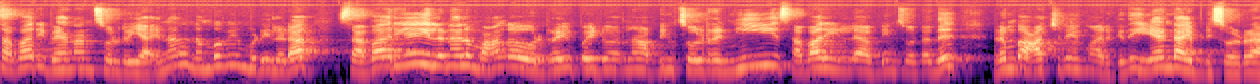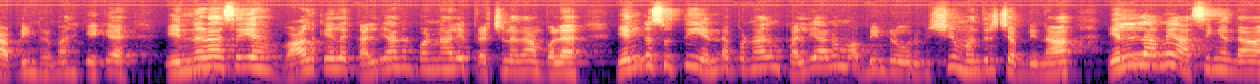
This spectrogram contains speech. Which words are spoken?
சவாரி வேணான்னு சொல்கிறியா என்னால் நம்பவே முடியலடா. சவாரியே இல்லைனாலும் வாங்க ஒரு டிரைவ் போயிட்டு வரலாம் அப்படின்னு சொல்கிற நீ சவாரி இல்லை அப்படின்னு சொல்கிறது ரொம்ப ஆச்சரியமாக இருக்குது. ஏன்டா இப்படி சொல்கிற அப்படின்ற மாதிரி கேட்க என்னடா செய்ய? வாழ்க்கையில் கல்யாணம் பண்ணாலே பிரச்சனை தான் போல். எங்கே சுற்றி என்ன பண்ணாலும் கல்யாணம் அப்படின்ற ஒரு விஷயம் வந்துருச்சு அப்படின்னா எல்லாமே அசிங்கம் தான்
